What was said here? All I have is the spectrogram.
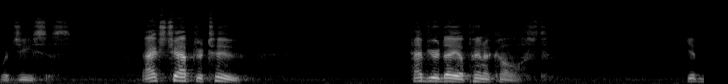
with Jesus. Acts chapter 2. Have your day of Pentecost. Get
